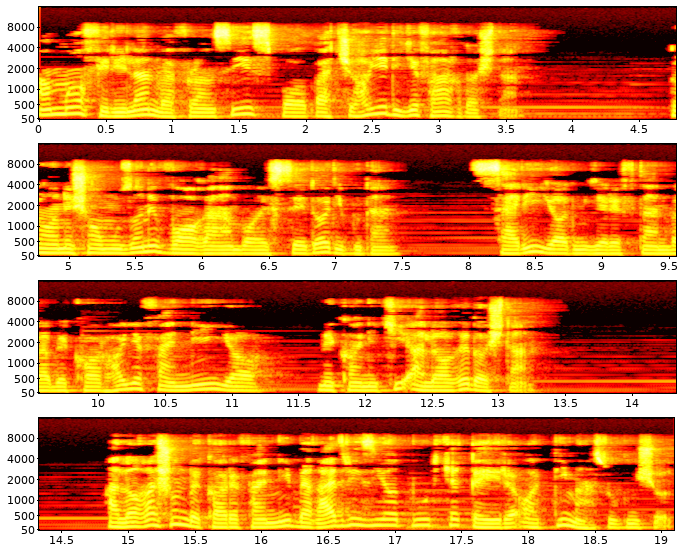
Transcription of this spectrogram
اما فریلن و فرانسیس با بچه های دیگه فرق داشتن. دانش آموزان واقعا با استعدادی بودند. سریع یاد می گرفتن و به کارهای فنی یا مکانیکی علاقه داشتن. علاقهشون به کار فنی به قدری زیاد بود که غیر عادی محسوب می شد.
